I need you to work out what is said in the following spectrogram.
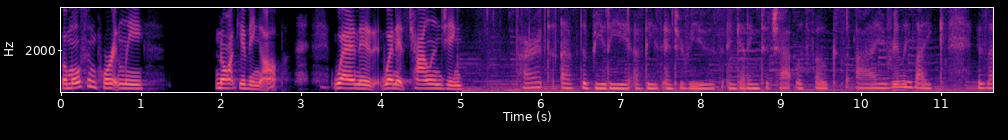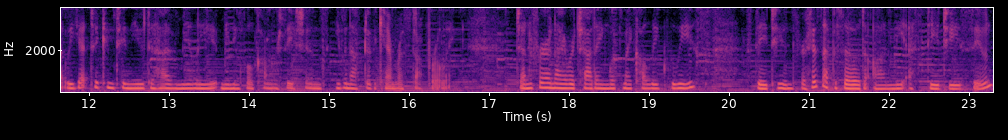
but most importantly not giving up when it when it's challenging. Part of the beauty of these interviews and getting to chat with folks I really like is that we get to continue to have really meaningful conversations even after the cameras stop rolling. Jennifer and I were chatting with my colleague Luis. Stay tuned for his episode on the SDGs soon.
